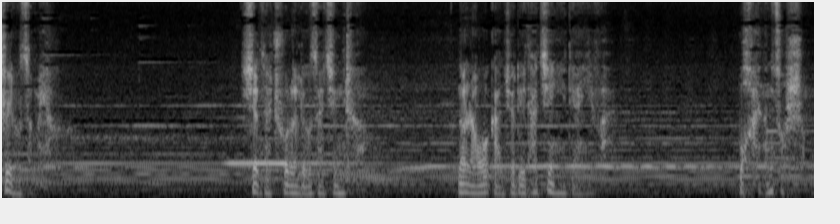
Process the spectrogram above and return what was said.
是又怎么样？现在除了留在京城，能让我感觉离他近一点以外，我还能做什么？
